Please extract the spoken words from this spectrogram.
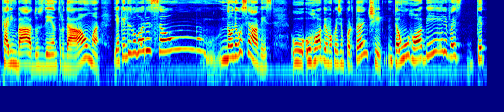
carimbados dentro da alma e aqueles valores são não negociáveis. O, o hobby é uma coisa importante, então o hobby ele vai ter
